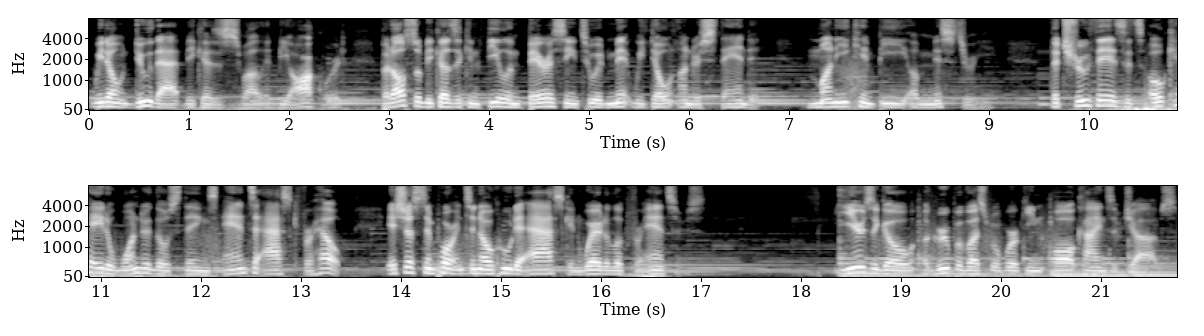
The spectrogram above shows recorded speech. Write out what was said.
We don't do that because, well, it'd be awkward, but also because it can feel embarrassing to admit we don't understand it. Money can be a mystery. The truth is, it's okay to wonder those things and to ask for help. It's just important to know who to ask and where to look for answers. Years ago, a group of us were working all kinds of jobs.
